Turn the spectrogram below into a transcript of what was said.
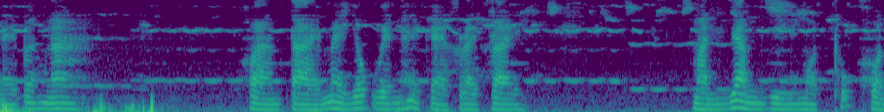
ในเบื้องหน้า ความตายไม่ยกเว้นให้แก่ใครๆ มันย่ำยีหมดทุกคน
